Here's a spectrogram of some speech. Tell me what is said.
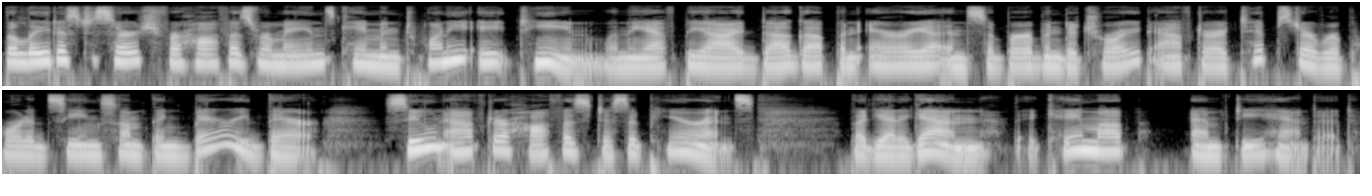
the latest search for Hoffa's remains came in 2018 when the FBI dug up an area in suburban Detroit after a tipster reported seeing something buried there soon after Hoffa's disappearance. But yet again, they came up empty handed.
